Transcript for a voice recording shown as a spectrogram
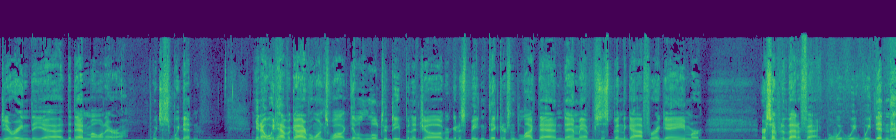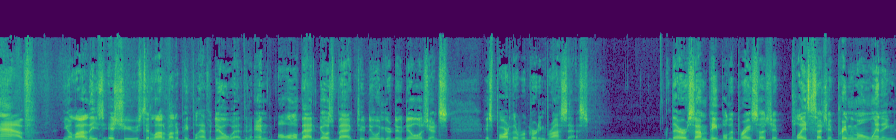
during the uh, the Dan Mullen era. We just we didn't. You know, we'd have a guy every once in a while get a little too deep in a jug or get a speeding ticket or something like that, and Dan may have to suspend the guy for a game or or something to that effect. But we, we, we didn't have you know a lot of these issues that a lot of other people have to deal with, and, and all of that goes back to doing your due diligence as part of the recruiting process. There are some people that place such a place such a premium on winning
